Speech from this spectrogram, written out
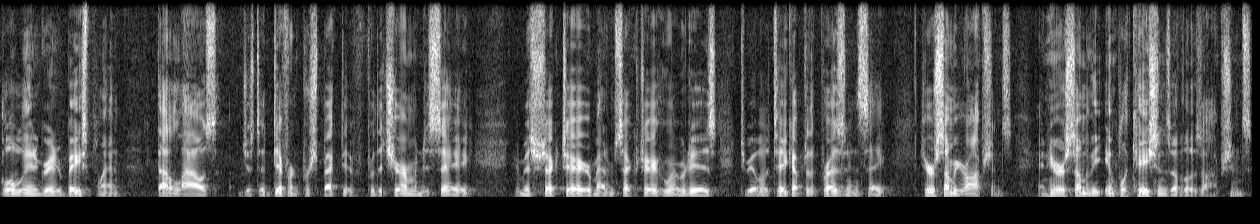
globally integrated base plan, that allows just a different perspective for the chairman to say, Mr. Secretary or Madam Secretary, whoever it is, to be able to take up to the president and say, here are some of your options, and here are some of the implications of those options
